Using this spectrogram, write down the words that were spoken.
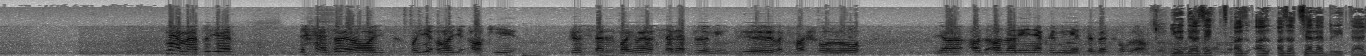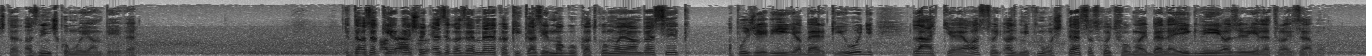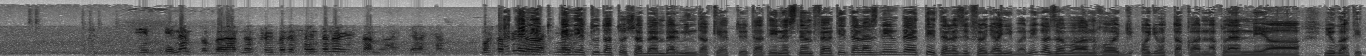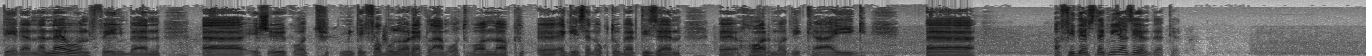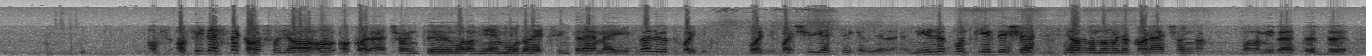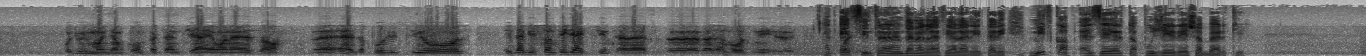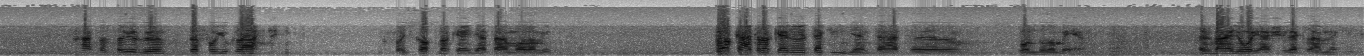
Nem, hát ugye ez olyan, hogy, hogy, hogy aki közszerep, vagy olyan szereplő, mint ő, vagy hasonló, Ja, az, az a lényeg, hogy minél többet foglalkozunk. Jó, de az, egy, az, az, az a celebritás, tehát az nincs komolyan véve. De az a kérdés, hogy ezek az emberek, akik azért magukat komolyan veszik, a Puzsér így, a Berki úgy, látja-e azt, hogy az, mit most tesz, az hogy fog majd beleégni az ő életrajzába? Én, én nem tudom belátni a főbe, de szerintem ők ezt nem látják. Hát. Most a hát ennél, ennél tudatosabb ember mind a kettő, tehát én ezt nem feltételezném, de tételezzük fel, hogy annyiban igaza van, hogy, hogy ott akarnak lenni a nyugati téren a neonfényben, e, és ők ott, mint egy fabula reklám, ott vannak e, egészen október 13-áig. E, a Fidesznek mi az érdeke? A Fidesznek az, hogy a, a, a karácsonyt valamilyen módon egy szintre emeljék velük, vagy, vagy, vagy süllyeszték, ez ugye nézőpont kérdése. Én azt gondolom, hogy a karácsonynak valamivel több, hogy úgy mondjam, kompetenciája van ez a, ez a pozícióhoz, de viszont így egy szintre lehet vele hozni őt. Hát egy szintre nem, de meg lehet jeleníteni. Mit kap ezért a Puzsér és a Berki? Hát azt a jövőbe fogjuk látni, hogy kapnak -e egyáltalán valamit. Plakátra kerültek ingyen, tehát gondolom én. Ez már egy óriási reklám neki.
